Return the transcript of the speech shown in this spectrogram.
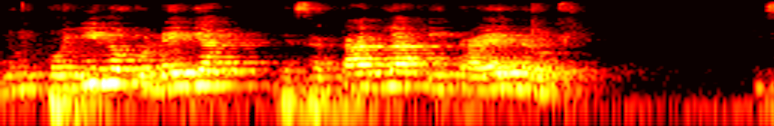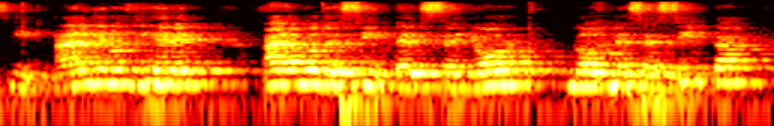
y un pollino con ella, desatadla y traédmelos. Y Si alguien os dijere algo, decir, el Señor los necesita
